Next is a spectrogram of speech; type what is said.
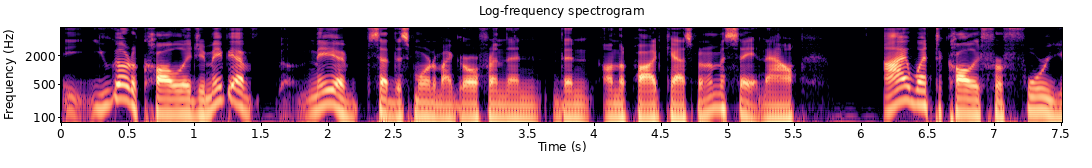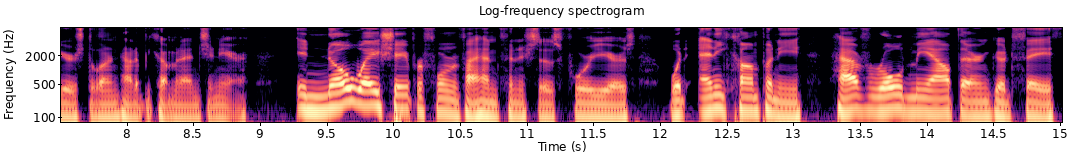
you go to college and maybe I've maybe I've said this more to my girlfriend than than on the podcast, but I'm gonna say it now. I went to college for four years to learn how to become an engineer. In no way, shape, or form, if I hadn't finished those four years, would any company have rolled me out there in good faith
